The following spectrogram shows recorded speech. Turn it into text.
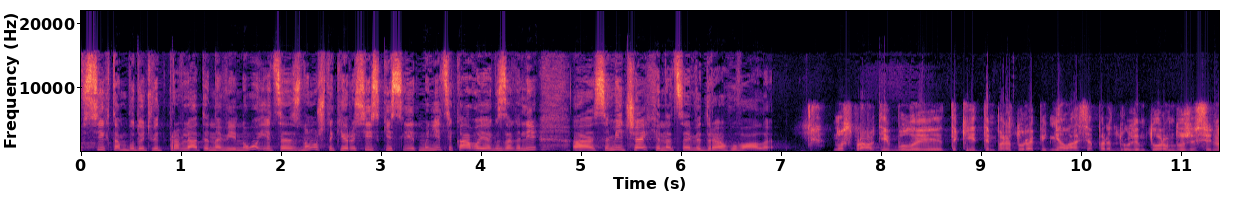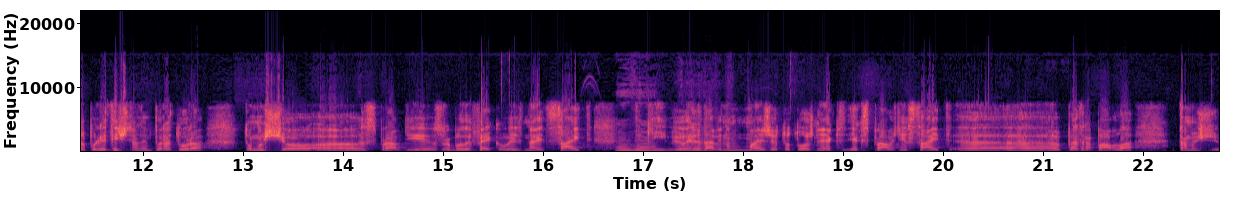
всіх там будуть відправляти на війну, і це знову ж таки російський слід. Мені цікаво, як взагалі самі чехи на це відреагували. Ну, справді були такі температура піднялася перед другим туром, дуже сильно політична температура, тому що е, справді зробили фейковий навіть сайт. Такий виглядав він майже тотожно, як, як справжній сайт е, е, Петра Павла. Там ж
